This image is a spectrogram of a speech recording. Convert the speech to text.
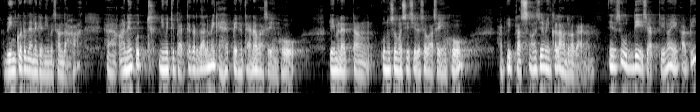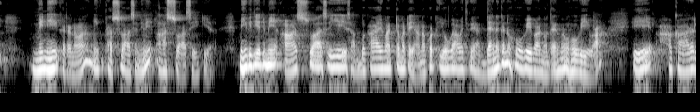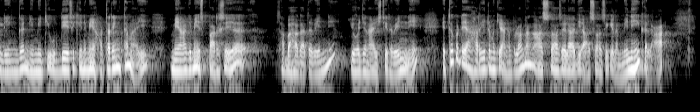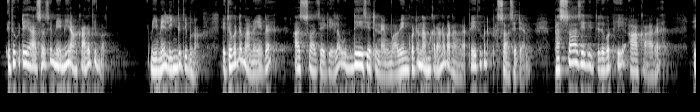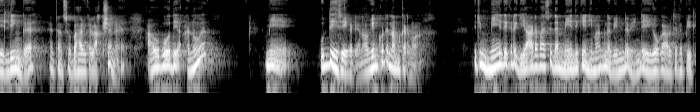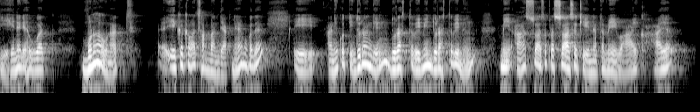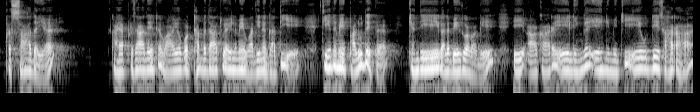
වින්කොට දැන ගැනීම සඳහා අනෙකුත් නිමිති පැත්තකට දාලා මේක හැප්පෙන තැන වශයෙන් හෝ එහෙම නැත්නම් උණුසුම සිසිලස වශයෙන් හෝ අපි ප්‍රසවාසය මේක හඳුනා ගන්නවා. ඒ නිසා උද්දේශයක් තියෙනවා. ඒක අපි මෙනෙහි කරනවා මේක ප්‍රස්වාස නෙවෙයි ආස්වාසය කියලා. මේ විදිහට මේ ආස්වාසයේ සබ්බකාය මට්ටමට යනකොට යෝගාවචරය දැනගෙන හෝ වේවා නොදැනගෙන හෝ වේවා ඒ ආකාර ලිංග නිමිති උද්දේශ කියන මේ හතරෙන් තමයි මෙයාගේ මේ ස්පර්ශය සබහාගත වෙන්නේ යෝජනා ඉෂ්ටිර වෙන්නේ. එතකොට යා හරියටම කියන්න පුළුවන් මම ආස්වාස වෙලාදී ආස්වාසය කියලා මෙනෙහි කළා. එතකොට ඒ ආස්වාසය මේ මේ ආකාර තිබ්බා. මේ මේ ලිංග තිබුණා. එතකොට මම මේක ආස්වාසය කියලා ಉದ್ದೇಶයට නැංගුවා. වෙන්කොට නම් කරන්න පටන් ගත්තා. ඒකකොට ප්‍රස්වාසයට යනවා. ප්‍රස්වාසයේදීත් එතකොට ඒ ආකාර, ඒ ලිංග නැත්නම් ස්වභාවික ලක්ෂණ අවබෝධය අනුව මේ ಉದ್ದೇಶයකට යනවා. වෙන්කොට නම් කරනවා. ඉතින් මේ දෙකට ගියාට පස්සේ දැන් මේ දෙකේ নিমগ্ন වෙන්න වෙන්න ඒ යෝගාවචර පිළිපී එහෙන ගැහුවත් මොනවා වුණත් ඒකකවත් සම්බන්ධයක් නැහැ මොකද ඒ අනිකුත් ඉඳුරංගෙන් දුරස්ත වෙමින් දුරස්ත වෙමින් මේ ආස්වාස ප්‍රස්වාස කියන මේ වාය කාය ප්‍රසාදය කාය ප්‍රසාදයට වායෝ පොට්ටබ්බ ධාතු ඇවිල්ලා මේ වදින ගතියේ තියෙන මේ පළු දෙක කැඳේ ගල බේරුවා වගේ ඒ ආකාර ඒ ලිංග ඒ නිමිති ඒ උද්දේශ හරහා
